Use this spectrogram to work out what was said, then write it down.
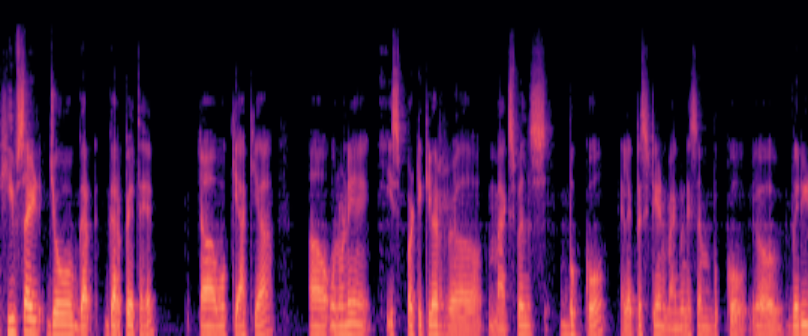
हीव साइड जो घर घर पे थे uh, वो क्या किया? Uh, उन्होंने इस पर्टिकुलर मैक्सवेल्स बुक को इलेक्ट्रिसिटी एंड मैग्नेटिज्म बुक को वेरी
